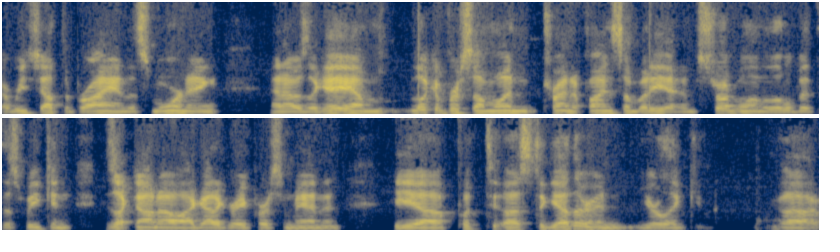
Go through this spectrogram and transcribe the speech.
I reached out to Brian this morning and I was like, "Hey, I'm looking for someone, trying to find somebody. I'm struggling a little bit this week." And he's like, "No, no, I got a great person, man." And he uh, put us together, and you're like uh,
